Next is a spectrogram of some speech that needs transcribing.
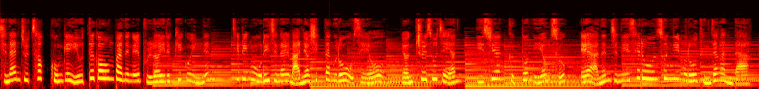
지난주 첫 공개 이후 뜨거운 반응을 불러일으키고 있는 티빙 오리지널 마녀 식당으로 오세요. 연출 소재현, 이수연 극본 이영숙, 애 아는진이 새로운 손님으로 등장한다.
